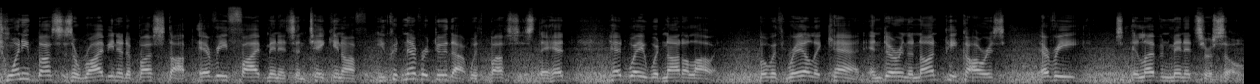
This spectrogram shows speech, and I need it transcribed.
20 buses arriving at a bus stop every five minutes and taking off. You could never do that with buses. The head, headway would not allow it. But with rail, it can. And during the non-peak hours, every 11 minutes or so.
